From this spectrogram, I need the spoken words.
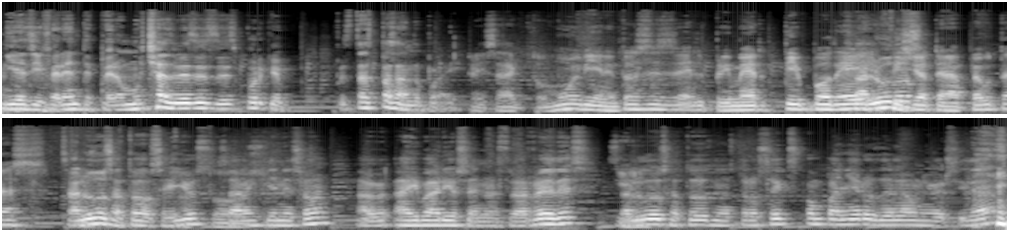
y es diferente, pero muchas veces es porque pues, estás pasando por ahí. Exacto, muy bien. Entonces, el primer tipo de fisioterapeutas. Saludos a todos ellos, saben quiénes son. Hay varios en nuestras redes. Saludos a todos nuestros ex compañeros de la universidad.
